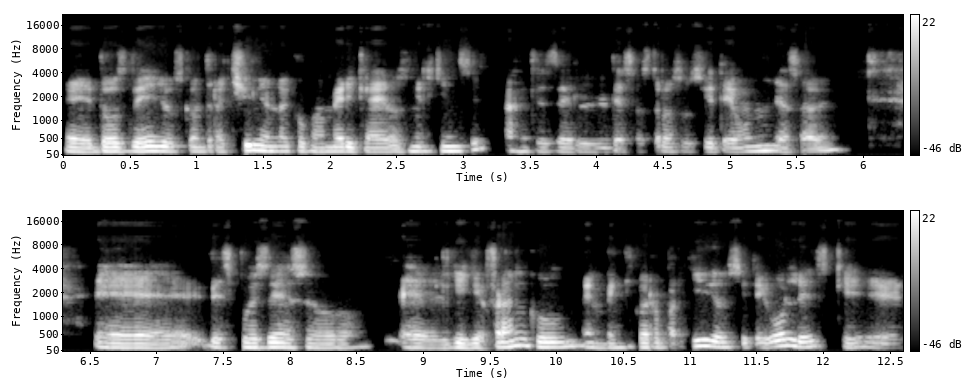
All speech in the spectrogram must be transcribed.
eh, dos de ellos contra Chile en la Copa América de 2015, antes del desastroso 7-1, ya saben. Eh, después de eso, el Guille Franco en 24 partidos, 7 goles, que,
